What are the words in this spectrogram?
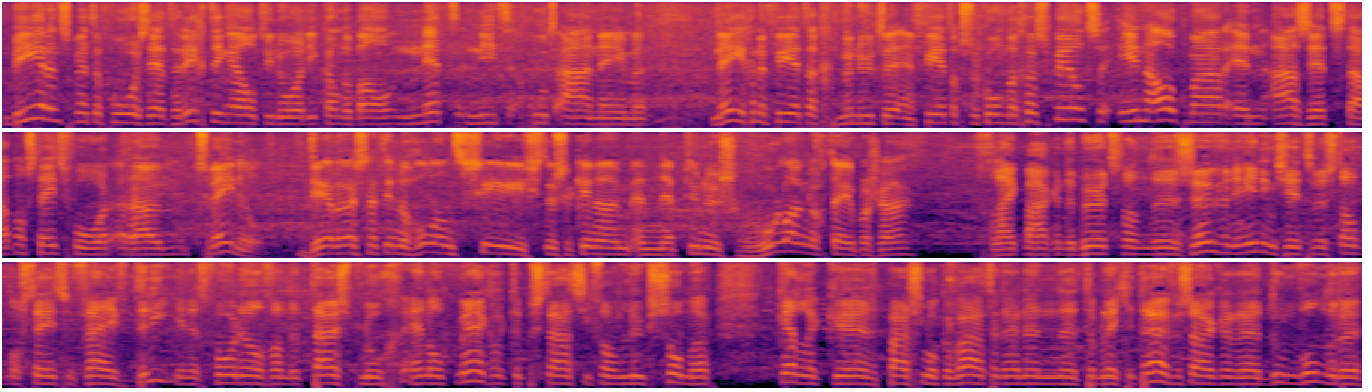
Berends met de voorzet richting El Tidor. Die kan de bal net niet goed aannemen. 49 minuten en 40 seconden gespeeld in Alkmaar. En AZ staat nog steeds voor ruim 2-0. Derde wedstrijd in de Holland-series tussen Kinheim en Neptunus. Hoe lang nog elkaar? Gelijkmakende beurt van de zevende inning zitten we. Stand nog steeds 5-3 in het voordeel van de thuisploeg. En opmerkelijk de prestatie van Luc Sommer. Kennelijk eh, een paar slokken water en een eh, tabletje druivensuiker eh, doen wonderen.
